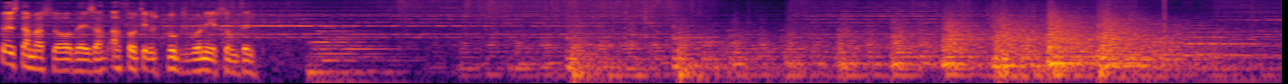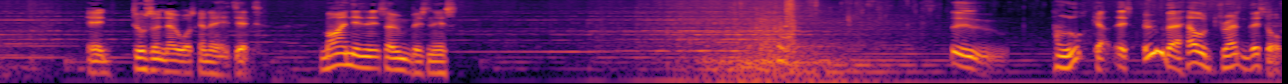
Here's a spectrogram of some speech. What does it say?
First time I saw this, I, I thought it was Bugs Bunny or something. It doesn't know what's going to hit it. Minding its own business. Ooh. And look at this. Who the hell dreamt this up?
